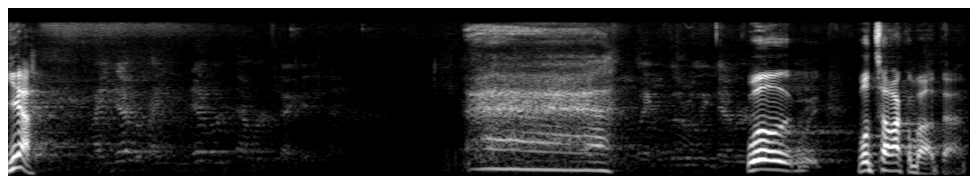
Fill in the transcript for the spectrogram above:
Yeah. Well, we'll talk about that.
